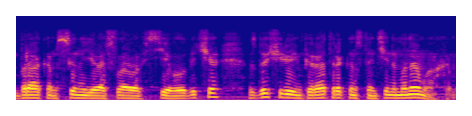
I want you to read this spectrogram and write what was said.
браком сына Ярослава Всеволодовича с дочерью императора Константина Мономаха.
